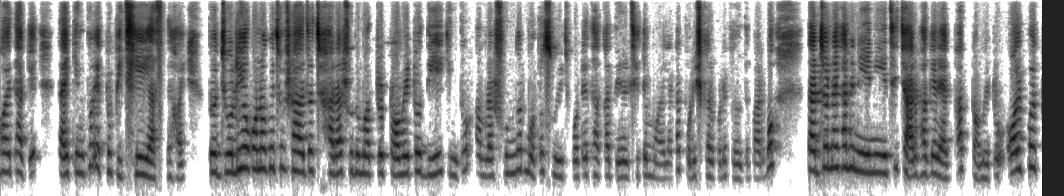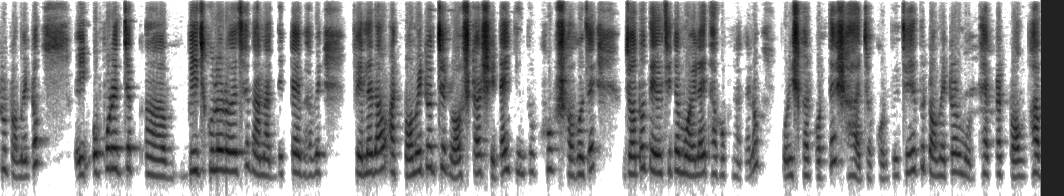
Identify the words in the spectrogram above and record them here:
ভয় থাকে, তাই কিন্তু একটু পিছিয়েই আসতে হয়। তো জলীয় কোনো কিছু সাহায্য ছাড়া শুধুমাত্র টমেটো দিয়েই কিন্তু আমরা সুন্দর মতো সুইচ বোর্ডে থাকা তেল ছিটে ময়লাটা পরিষ্কার করে ফেলতে পারব। তার জন্য এখানে নিয়ে নিয়েছি চার ভাগের ১ ভাগ টমেটো। অল্প একটু টমেটো এই ওপরের যে বীজগুলো রয়েছে দানার দিকটা এভাবে ফেলে দাও। আর টমেটোর যে রসটা সেটাই কিন্তু খুব সহজে যত তেলচিটে ময়লাই থাকুক না কেন পরিষ্কার করতে সাহায্য করবে। যেহেতু টমেটোর মধ্যে একটা টক ভাব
